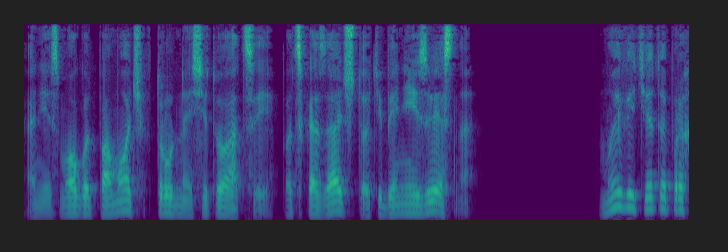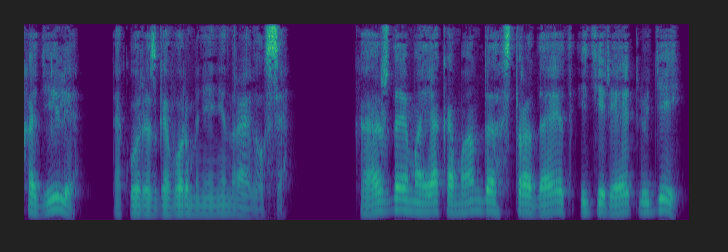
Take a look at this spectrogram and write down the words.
они смогут помочь в трудной ситуации, подсказать, что тебе неизвестно. Мы ведь это проходили. Такой разговор мне не нравился. Каждая моя команда страдает и теряет людей.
